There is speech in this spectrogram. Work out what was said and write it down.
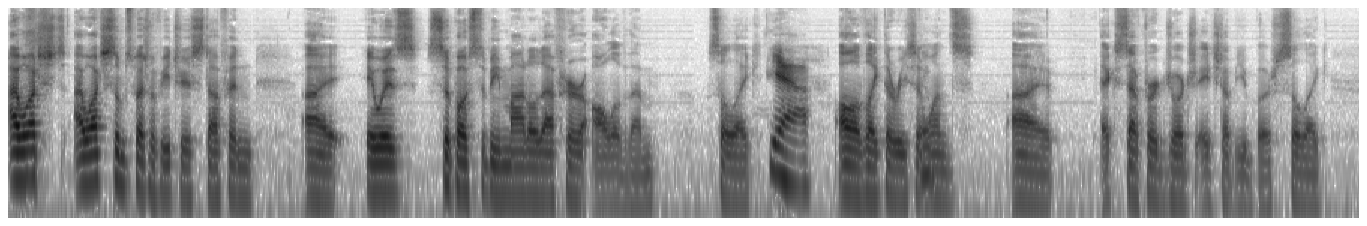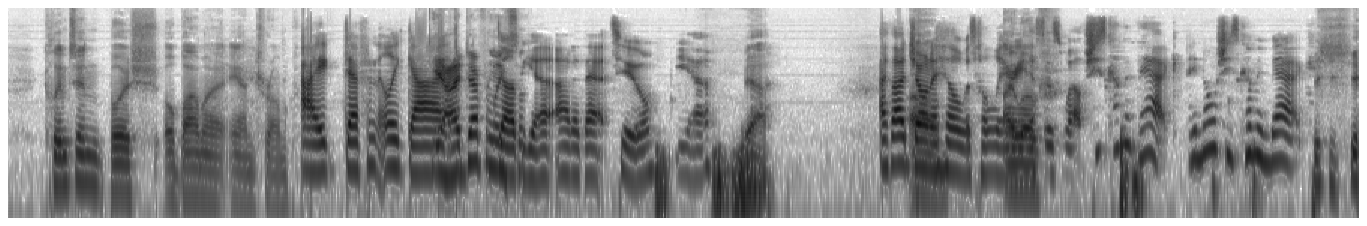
I watched I watched some special features stuff and uh it was supposed to be modeled after all of them. So like Yeah. all of like the recent ones uh except for George H.W. Bush. So like Clinton, Bush, Obama and Trump. I definitely got Yeah, I definitely W out of that too. Yeah. Yeah. I thought Jonah Um, Hill was hilarious love- as well. She's coming back. I know she's coming back. yeah.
